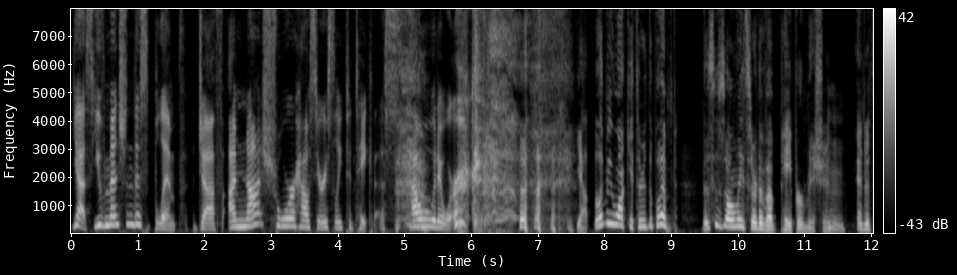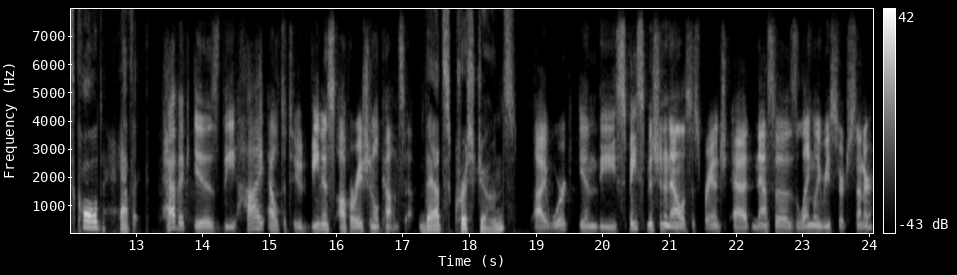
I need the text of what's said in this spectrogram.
yes, you've mentioned this blimp, Jeff. I'm not sure how seriously to take this. How would it work? Yeah, let me walk you through the blimp. This is only sort of a paper mission, and it's called Havoc. Havoc is the high altitude Venus operational concept. That's Chris Jones. I work in the Space Mission Analysis branch at NASA's Langley Research Center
